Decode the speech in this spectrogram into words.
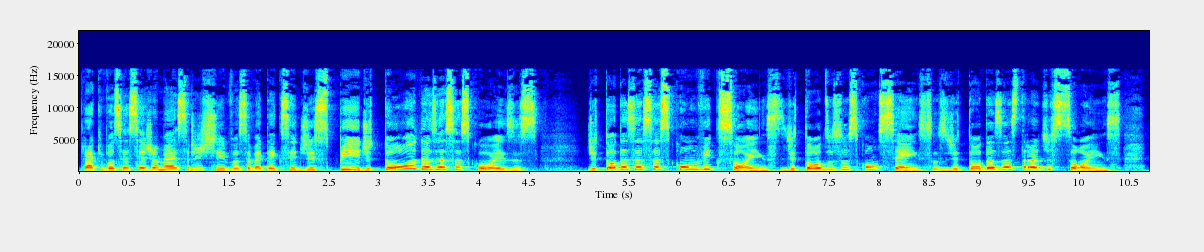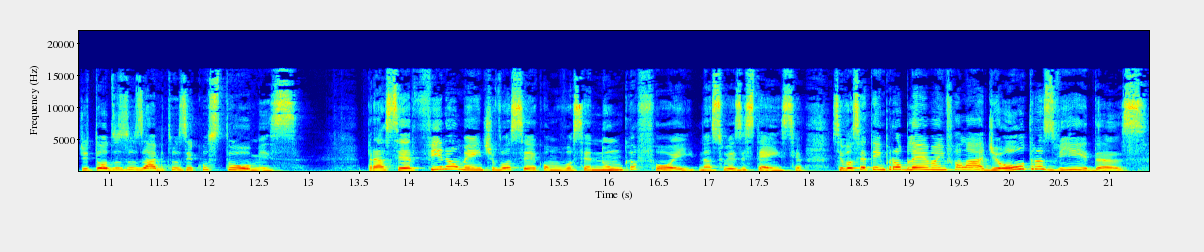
Para que você seja mestre de si, você vai ter que se despir de todas essas coisas, de todas essas convicções, de todos os consensos, de todas as tradições, de todos os hábitos e costumes, para ser finalmente você como você nunca foi na sua existência. Se você tem problema em falar de outras vidas,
